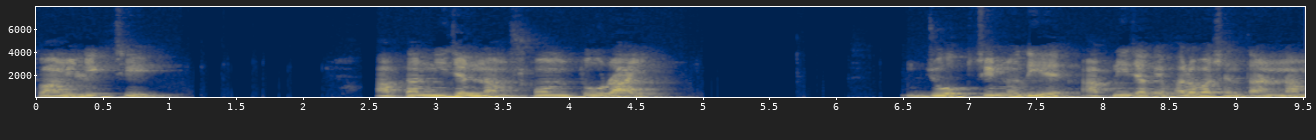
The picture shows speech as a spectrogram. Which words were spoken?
তো আমি লিখছি আপনার নিজের নাম সন্তু রায়। যোগ চিহ্ন দিয়ে আপনি যাকে ভালোবাসেন, তার নাম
